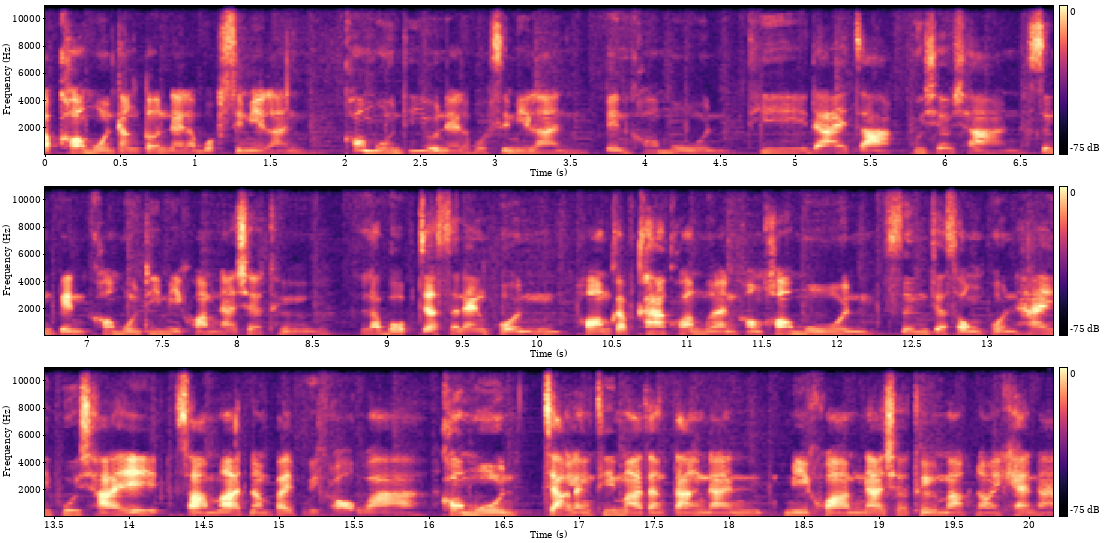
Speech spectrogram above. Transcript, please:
กับข้อมูลตั้งต้นในระบบซิมิลัน ข้อมูลที่อยู่ในระบบซิมิลัน เป็นข้อมูลที่ได้จากผู้เชี่ยวชาญ ซึ่งเป็นข้อมูลที่มีความน่าเชื่อถือ ระบบจะแสดงผลพร้อมกับค่าความเหมือนของข้อมูล ซึ่งจะส่งผลให้ผู้ใช้สามารถนำไปวิเคราะห์ว่า ข้อมูลจากแหล่งที่มาต่างๆนั้น มีความน่าเชื่อถือมากน้อยแค่ไหน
